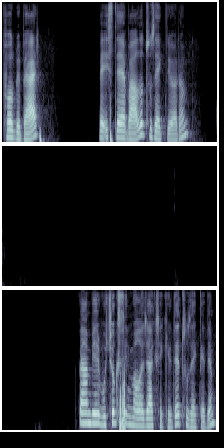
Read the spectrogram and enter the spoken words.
pul biber ve isteğe bağlı tuz ekliyorum. Ben bir buçuk silme olacak şekilde tuz ekledim.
